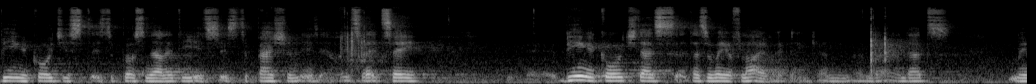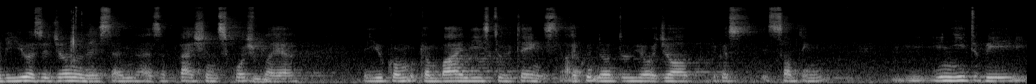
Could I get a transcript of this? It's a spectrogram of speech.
Being a coach is, is the personality, it's, it's the passion. It's, it's let's say being a coach. That's that's a way of life, I think, and and, and that's maybe you as a journalist and as a passion squash mm. player. You com- combine these two things. I could not do your job because it's something you, you need to be.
